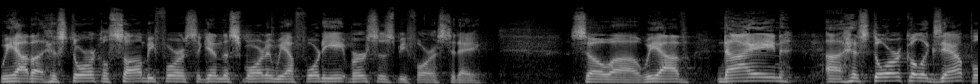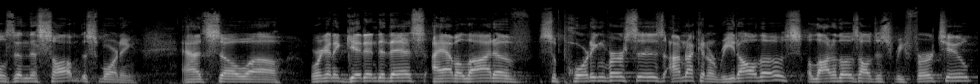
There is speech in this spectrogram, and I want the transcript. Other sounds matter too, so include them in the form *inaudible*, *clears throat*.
We have a historical psalm before us again this morning. We have 48 verses before us today. So uh, we have nine uh, historical examples in this psalm this morning. And so uh, we're going to get into this. I have a lot of supporting verses. I'm not going to read all those. A lot of those I'll just refer to.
